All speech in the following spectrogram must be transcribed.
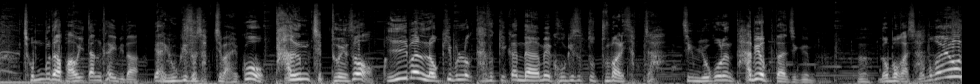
전부 다 바위 땅 타입이다. 야 여기서 잡지 말고 다음 챕터에서 일반 럭키블럭 다섯 개 깐 다음에 거기서 또 두 마리 잡자. 지금 요거는 답이 없다 지금. 어, 넘어가자. 넘어가요?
